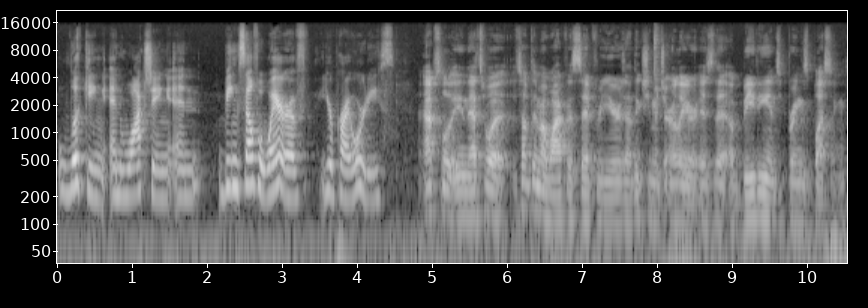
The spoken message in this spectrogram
looking and watching and being self aware of your priorities. Absolutely, and that's what something my wife has said for years. I think she mentioned earlier is that obedience brings blessings,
